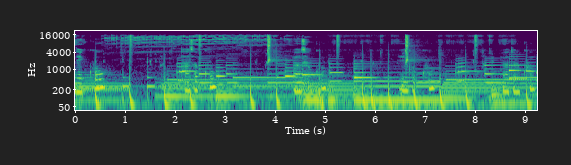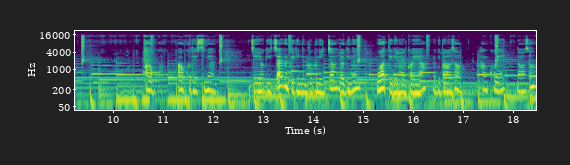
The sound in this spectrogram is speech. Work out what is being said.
네 코, 다섯 코, 여섯 코, 일곱 코, 여덟 코, 아홉 코, 아홉 코 됐으면 이제 여기 짧은뜨기 있는 부분 있죠? 여기는 모아뜨기를 할 거예요. 여기 넣어서 한 코에 넣어서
